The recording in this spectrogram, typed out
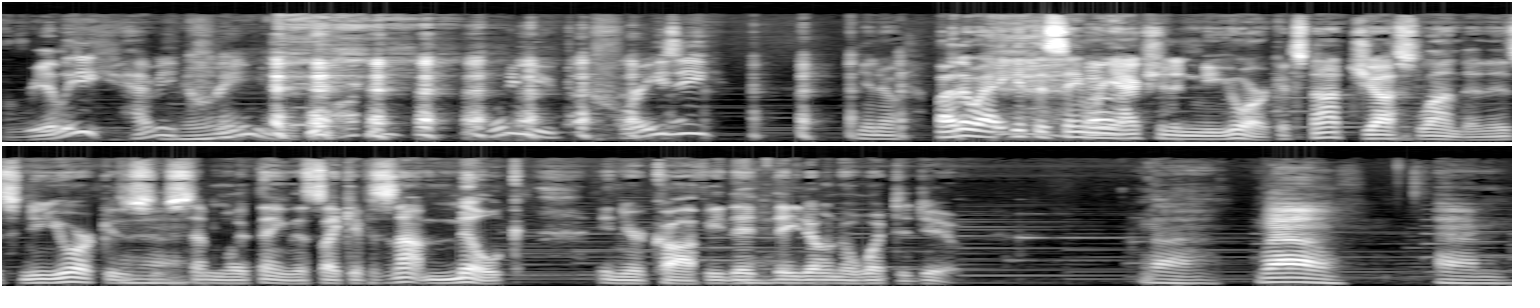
"Really, heavy Really? cream? in your coffee? what are you crazy?" You know. By the way, I get the same reaction in New York. It's not just London. It's New York is No. a similar thing. That's like if it's not milk in your coffee, they they don't know what to do. Wow. Well, um,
